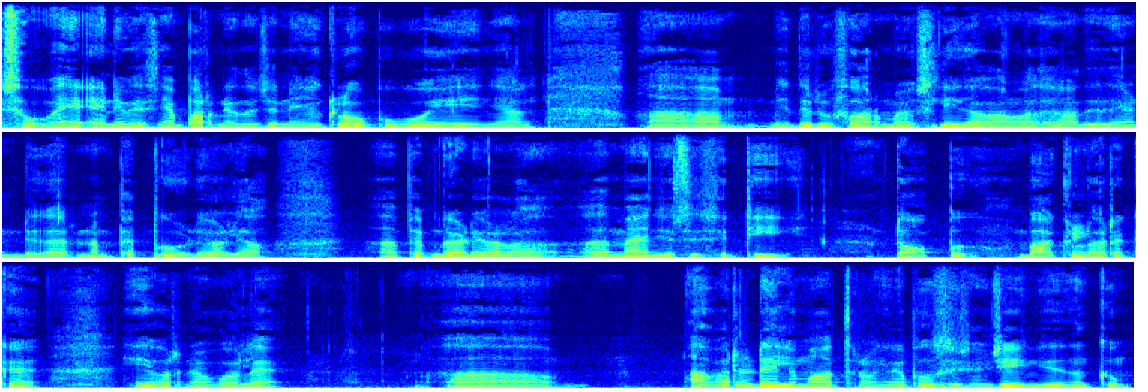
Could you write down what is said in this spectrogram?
സോ എനിവേസ് ഞാൻ പറഞ്ഞതെന്ന് വെച്ചിട്ടുണ്ടെങ്കിൽ ക്ലോപ്പ് പോയി കഴിഞ്ഞാൽ ഇതൊരു ഫാർമേഴ്സ് ലീഗ് ആകാനുള്ള സാധ്യതയുണ്ട്. കാരണം Pep Guardiola Pep Guardiola Manchester City top ബാക്കിയുള്ളവരൊക്കെ ഈ പറഞ്ഞ പോലെ അവരുടെ മാത്രം ഇങ്ങനെ പൊസിഷൻ ചേഞ്ച് ചെയ്ത് നിൽക്കും.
